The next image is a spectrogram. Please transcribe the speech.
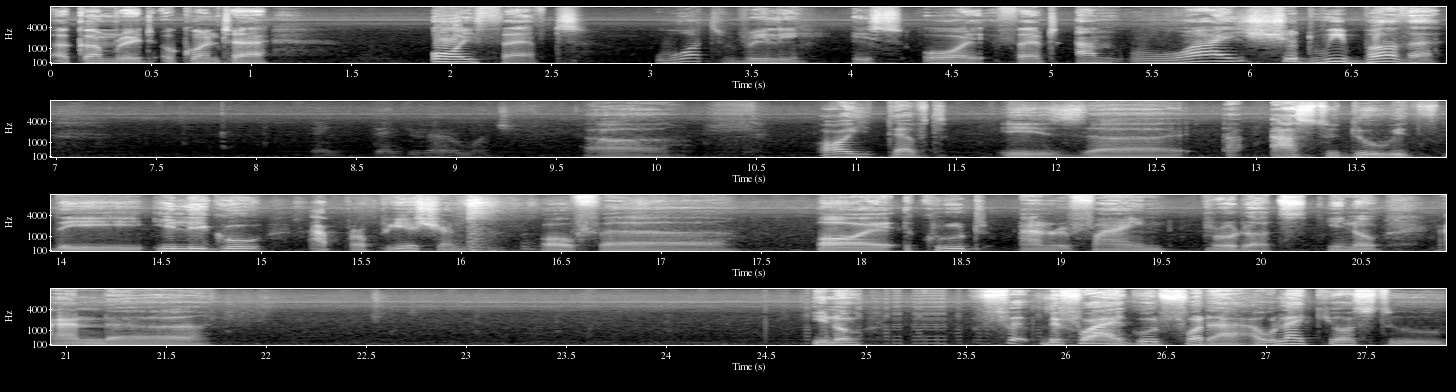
uh, Comrade Okonta. Oil theft. What really is oil theft, and why should we bother? Thank, thank you very much. Uh, oil theft is uh, has to do with the illegal appropriation of uh, oil, crude and refined products. You know, and uh, you know, before I go further, I would like us to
